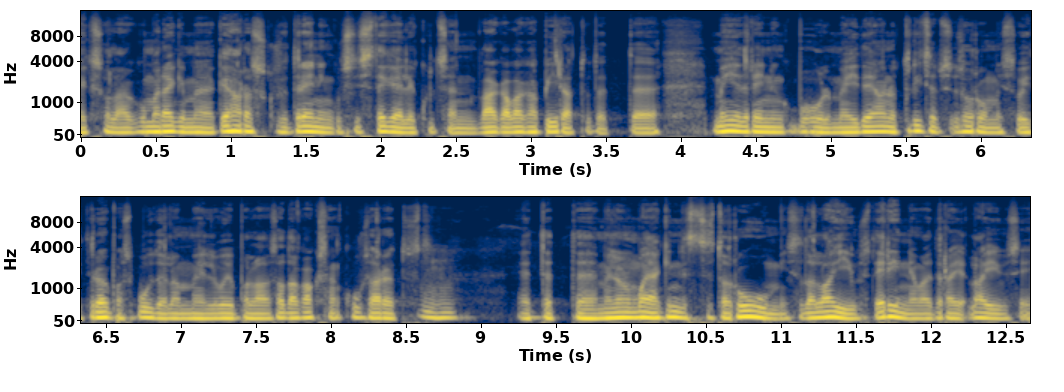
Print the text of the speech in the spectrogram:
eks ole, aga kui me räägime keharaskuse treeningust, siis tegelikult see on väga-väga piiratud, et äh, meie treeningu puhul me ei tee ainult triitsepsi surumist, vaid rööbaspuudel on meil võib-olla sada kakskümmend kuus harjutust mm. -hmm et, et eh, meil on vaja kindlasti seda ruumi, seda laiust, erinevaid laiusi,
